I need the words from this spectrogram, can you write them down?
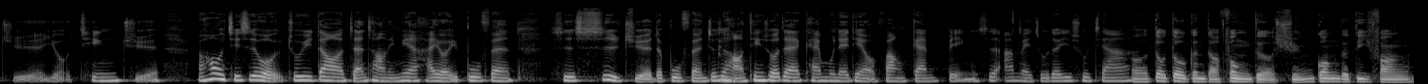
觉、有听觉。然后，其实我注意到展场里面还有一部分是视觉的部分，就是好像听说在开幕那天有放干冰，是阿美族的艺术家。呃，豆豆跟达凤的寻光的地方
